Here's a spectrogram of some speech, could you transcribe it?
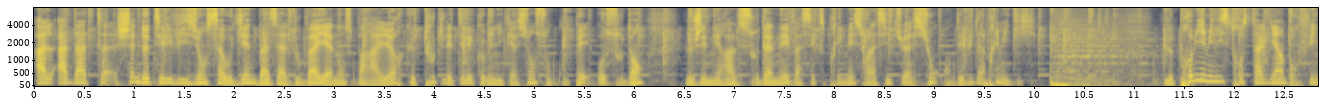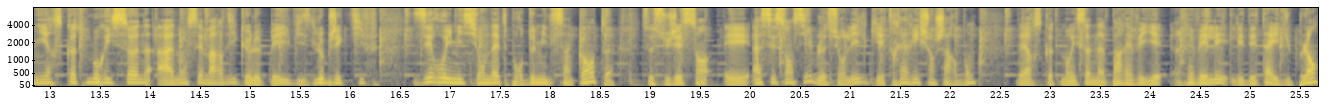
Al-Hadat, chaîne de télévision saoudienne basée à Dubaï, annonce par ailleurs que toutes les télécommunications sont coupées au Soudan. Le général soudanais va s'exprimer sur la situation en début d'après-midi. Le Premier ministre australien, pour finir, Scott Morrison, a annoncé mardi que le pays vise l'objectif zéro émission nette pour 2050. Ce sujet est assez sensible sur l'île qui est très riche en charbon. D'ailleurs, Scott Morrison n'a pas révélé les détails du plan,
